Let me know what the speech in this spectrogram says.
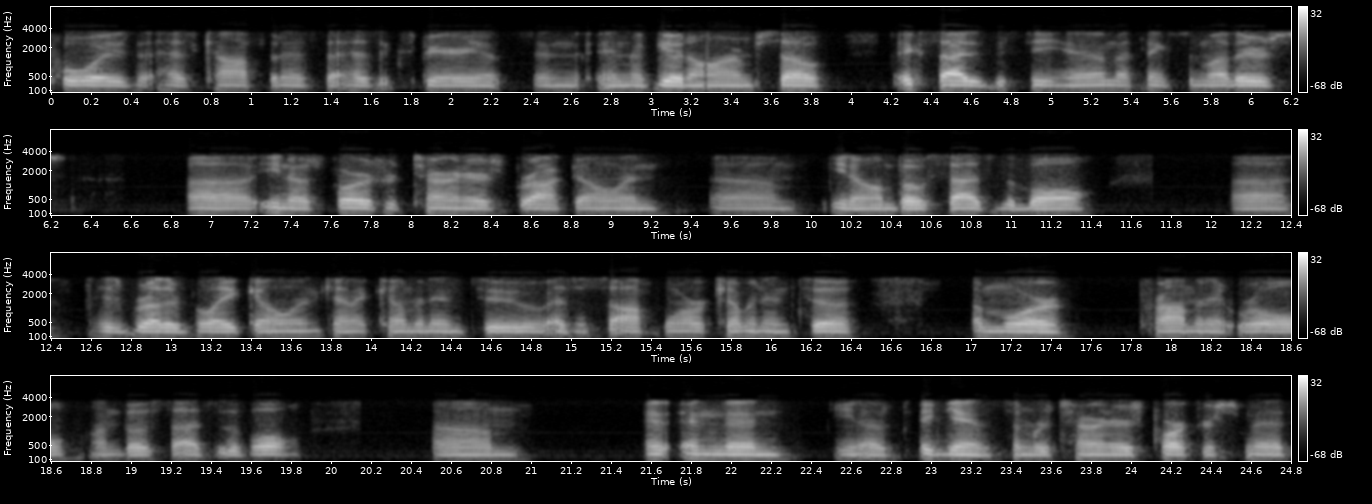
poise, that has confidence, that has experience and and a good arm. So excited to see him. I think some others, uh, you know, as far as returners, Brock Owen, um, you know, on both sides of the ball. Uh, his brother Blake Owen kind of coming into as a sophomore, coming into a more prominent role on both sides of the ball. Um, and, and then, you know, again, some returners, Parker Smith,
